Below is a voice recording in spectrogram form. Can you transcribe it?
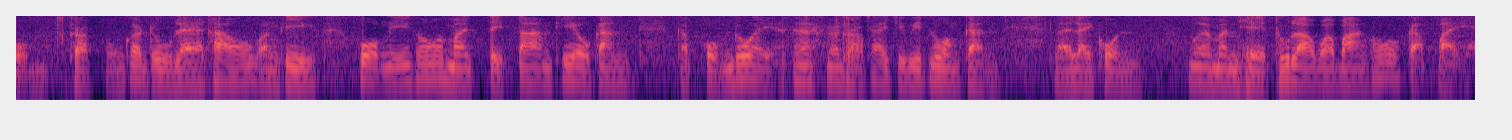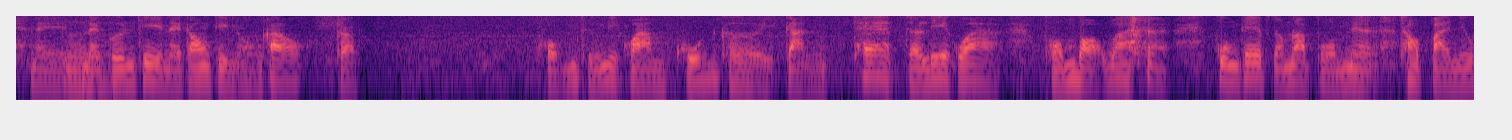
ผมครับผมก็ดูแลเขาบางทีพวกนี้เขาก็มาติดตามเที่ยวกันกับผมด้วยนะก็ครัได้บใช้ชีวิตร่วมกันหลาย ๆ คนเมื่อมันเหตุทุราวาบางเขาก็กลับไปในอืมในพื้นที่ในท้องถิ่นของเขาครับ ผมถึงมีความคุ้นเคยกัน แทบจะเรียกว่า ผมบอกว่ากรุงเทพสำหรับผมเนี่ยเท่าปลายนิ้ว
